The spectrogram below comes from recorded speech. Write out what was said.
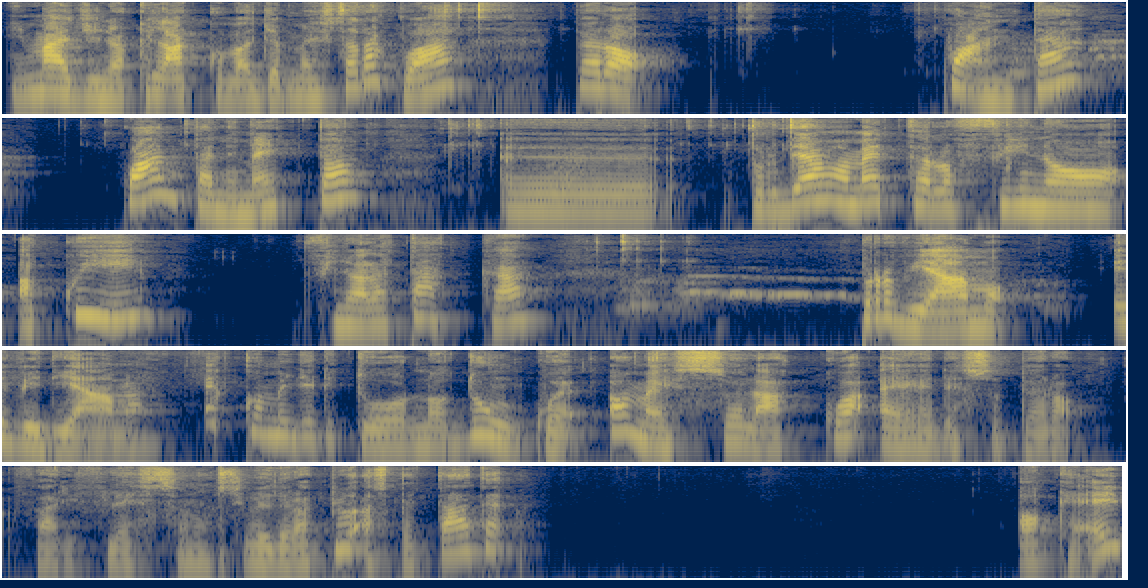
immagino che l'acqua va già messa da qua, però quanta? Quanta ne metto? Eh, proviamo a metterlo fino a qui? Fino alla tacca? Proviamo e vediamo. Eccomi di ritorno. Dunque, ho messo l'acqua e adesso però fa riflesso, non si vedrà più. Aspettate ok?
